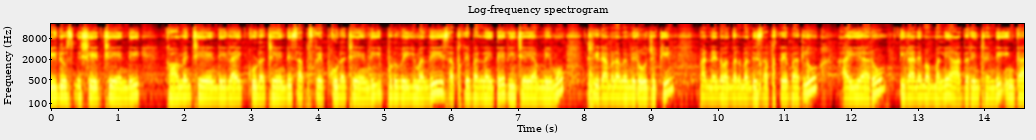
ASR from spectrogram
వీడియోస్ని షేర్ చేయండి. కామెంట్ చేయండి లైక్ కూడా చేయండి సబ్స్క్రైబ్ కూడా చేయండి. ఇప్పుడు వెయ్యి మంది సబ్స్క్రైబర్లు అయితే రీచ్ అయ్యాం మేము. శ్రీరామనవమి రోజుకి పన్నెండు వందల మంది సబ్స్క్రైబర్లు అయ్యారు. ఇలానే మమ్మల్ని ఆదరించండి. ఇంకా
